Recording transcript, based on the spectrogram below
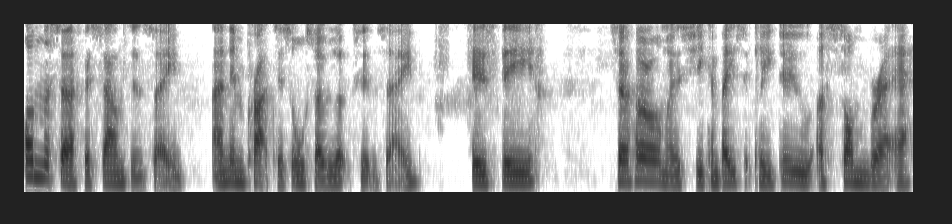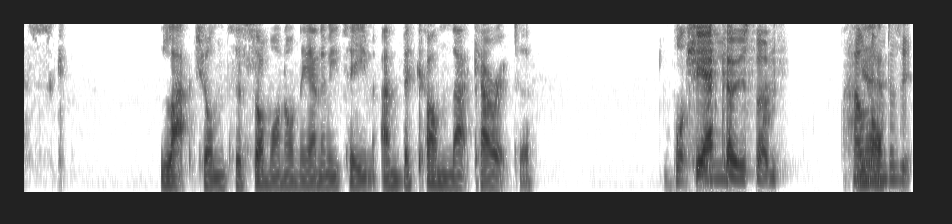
on the surface sounds insane, and in practice also looks insane, is the so her almost she can basically do a Sombra esque latch onto someone on the enemy team and become that character. What's She the- echoes them. How Yeah. long does it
